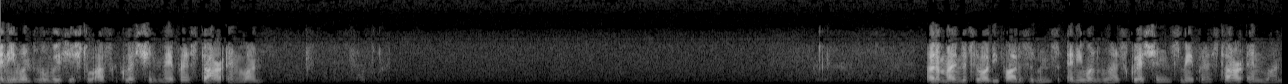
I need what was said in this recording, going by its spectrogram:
Anyone who wishes to ask a question may press star and one. A reminder to all the participants, anyone who has questions may press star and one.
